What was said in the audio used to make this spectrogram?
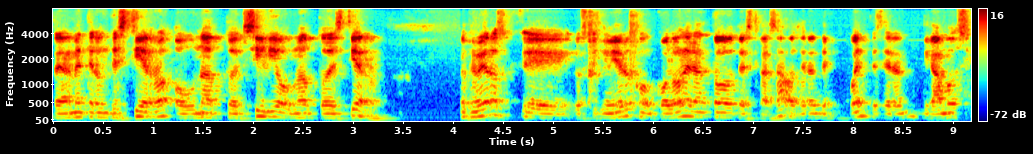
realmente era un destierro o un autoexilio o un autodestierro. Los primeros que los que vinieron con Colón eran todos desclasados, eran delincuentes, eran, digamos,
